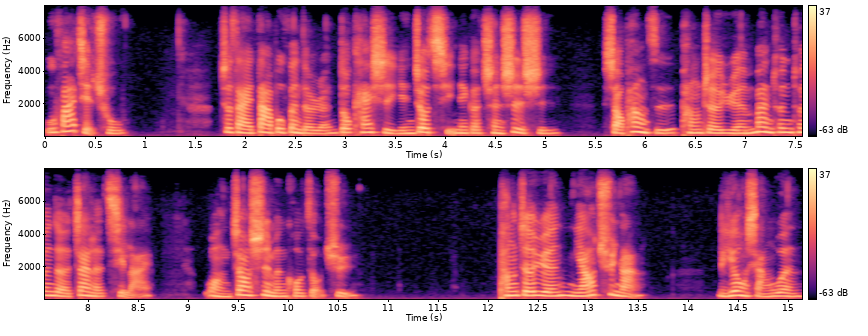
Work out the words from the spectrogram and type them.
无法解除。就在大部分的人都开始研究起那个城市时，小胖子庞哲元慢吞吞的站了起来，往教室门口走去。庞哲元，你要去哪？李用祥问。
